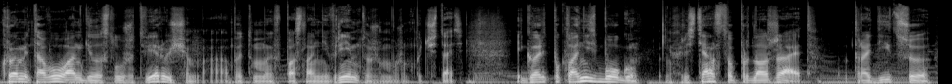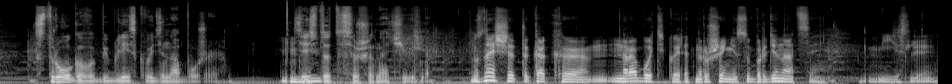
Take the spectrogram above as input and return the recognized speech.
Кроме того, ангелы служат верующим, об этом мы в послании «Время» тоже можем почитать. И говорит, поклонись Богу. Христианство продолжает традицию строгого библейского единобожия. Здесь это совершенно очевидно. Ну, знаешь, это как э, на работе говорят, нарушение субординации. Если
